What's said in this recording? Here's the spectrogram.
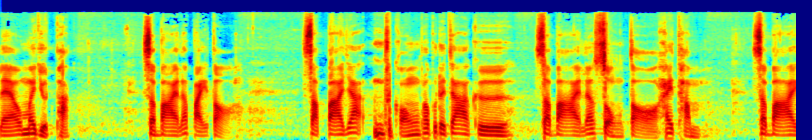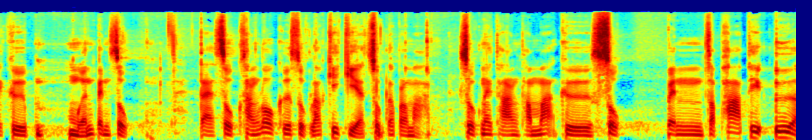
แล้วไม่หยุดพัก สบายแล้วไปต่อ สัปปายะของพระพุทธเจ้าคือ สบายแล้วส่งต่อให้ทำสบายคือเหมือนเป็นสุข แต่สุขทางโลกคือสุขแล้วขี้เกียจสุขแล้วประมาท สุขในทางธรรมะคือสุขเป็นสภาพที่เอื้อ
